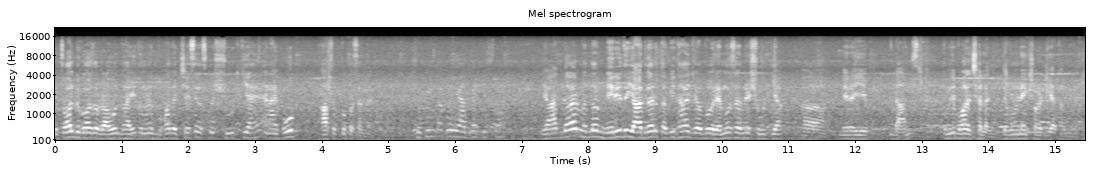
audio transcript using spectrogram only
it's all because of Rahul भाई तो उन्होंने बहुत अच्छे से उसको शूट किया है एंड आई होप आप सबको पसंद है। शूटिंग का कोई यादगार किस्सा? यादगार मतलब मेरी तो यादगार तभी था जब रेमो सर ने शूट किया आ, मेरा ये डांस तो मुझे बहुत अच्छा लगा जब उन्होंने एक शॉट लिया था मेरा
